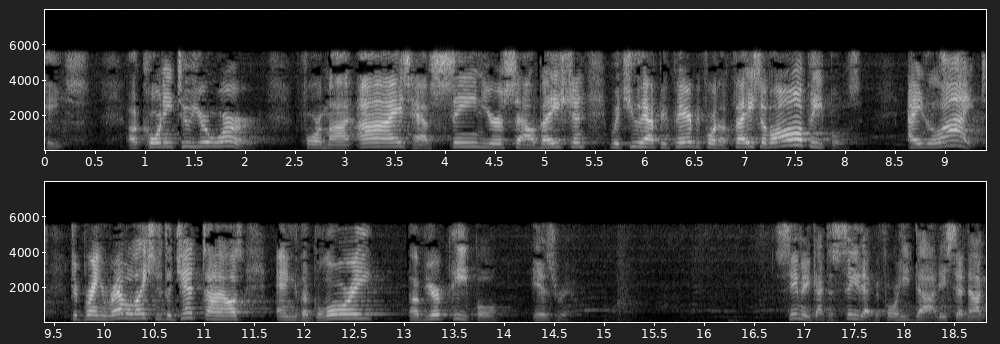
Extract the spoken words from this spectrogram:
peace according to your word. For my eyes have seen your salvation, which you have prepared before the face of all peoples, a light to bring revelation to the Gentiles and the glory of your people, Israel. Simeon got to see that before he died. He said, Now,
